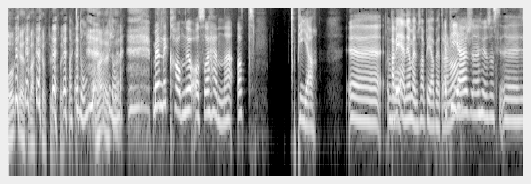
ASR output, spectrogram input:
òg er et vakkert uttrykk. Den er ikke dum. Nei, det er ikke dum. Men det kan jo også hende at Pia eh, Er vi enige om hvem som er Pia og Petra her nå? Pia er hun som eh,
